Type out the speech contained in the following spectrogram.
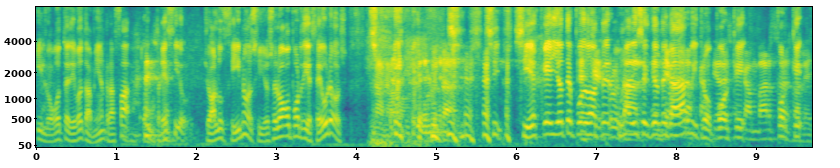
Y luego te digo también, Rafa, el precio. Yo alucino, si yo se lo hago por 10 euros. si, si es que yo te puedo Es que es hacer una disección de cada árbitro, porque, es porque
